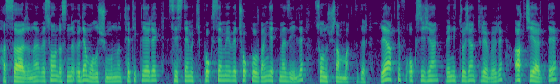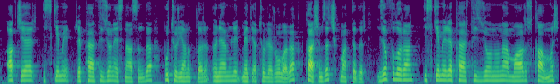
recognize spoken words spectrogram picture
hasarını ve sonrasında ödem oluşumunu tetikleyerek sistemik hipoksemi ve çoklu organ yetmezliği ile sonuçlanmaktadır. Reaktif oksijen ve nitrojen türevleri akciğerde akciğer iskemi reperfüzyon esnasında bu tür yanıtların önemli medyatörleri olarak karşımıza çıkmaktadır. İzofloran iskemi reperfüzyonuna maruz kalmış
